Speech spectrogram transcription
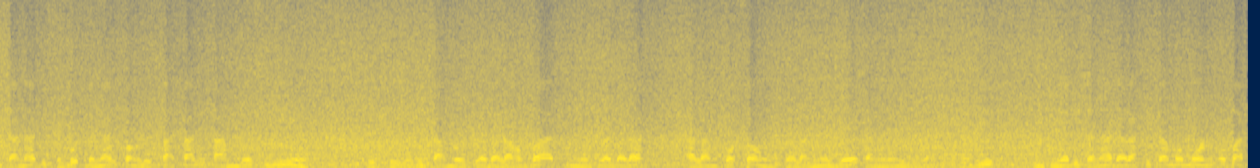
di sana disebut dengan pengelukatan tambah sinio itu jadi tambah itu adalah obat sinio itu adalah alam kosong atau alam meja sangat juga jadi intinya di sana adalah kita memohon obat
